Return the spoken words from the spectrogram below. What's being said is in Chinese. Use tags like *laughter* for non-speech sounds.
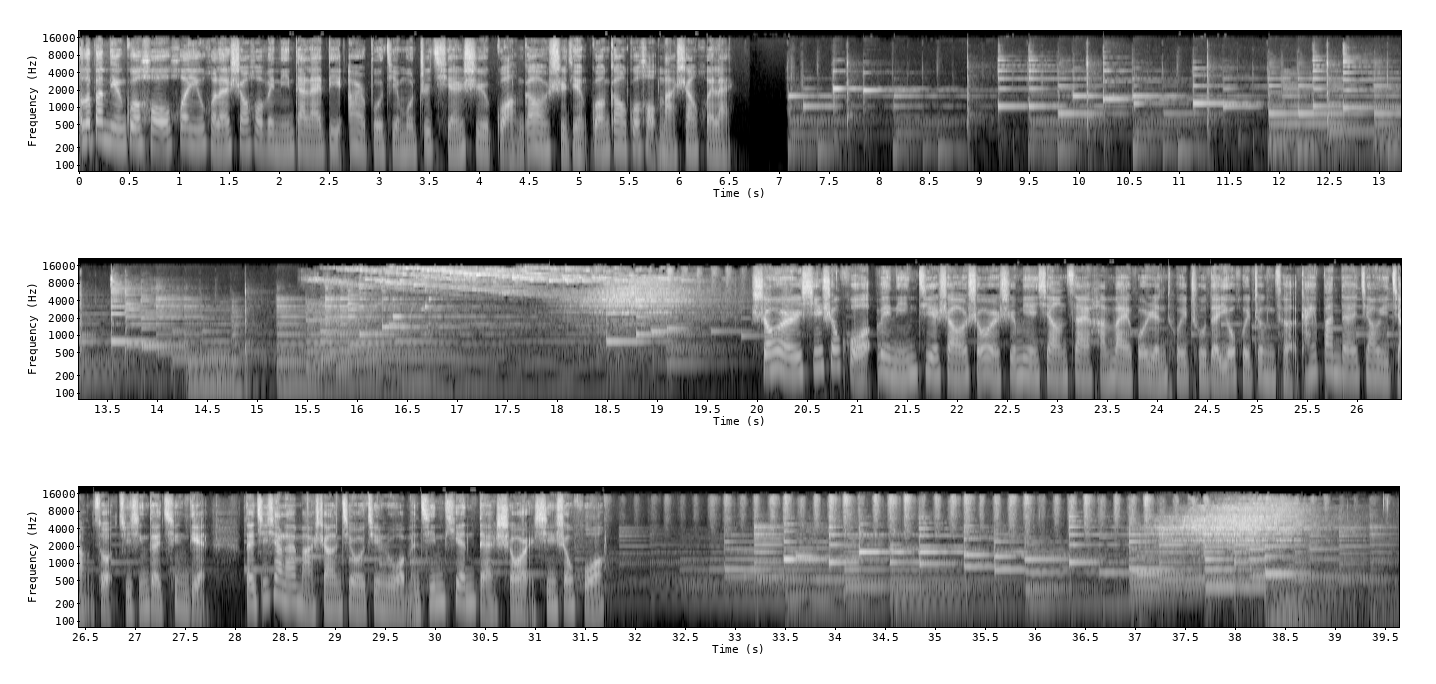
好了，半点过后，欢迎回来。稍后为您带来第二部节目，之前是广告时间，广告过后马上回来。首尔新生活为您介绍首尔市面向在韩外国人推出的优惠政策、开办的教育讲座、举行的庆典。那接下来马上就进入我们今天的首尔新生活。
